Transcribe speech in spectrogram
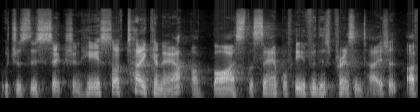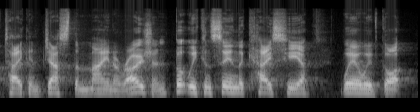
which is this section here. So I've taken out, I've biased the sample here for this presentation. I've taken just the main erosion, but we can see in the case here where we've got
